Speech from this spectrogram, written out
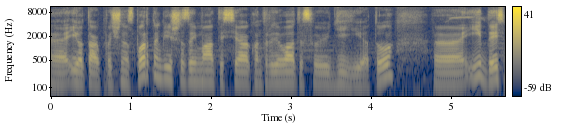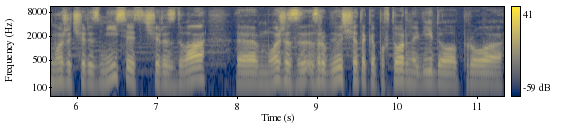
Е, І отак почну спортом більше займатися, контролювати свою дієту. Е, І десь може через місяць, через два. Е, Може, зроблю ще таке повторне відео про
